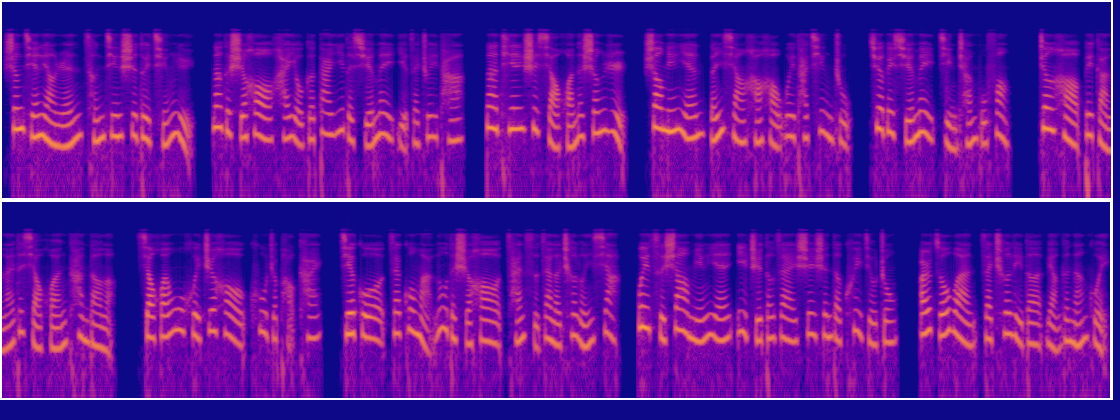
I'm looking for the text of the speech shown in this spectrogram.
生前两人曾经是对情侣。那个时候还有个大一的学妹也在追他，那天是小环的生日，邵明言本想好好为她庆祝，却被学妹紧缠不放，正好被赶来的小环看到了，小环误会之后哭着跑开，结果在过马路的时候惨死在了车轮下，为此邵明言一直都在深深的愧疚中，而昨晚在车里的两个男鬼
